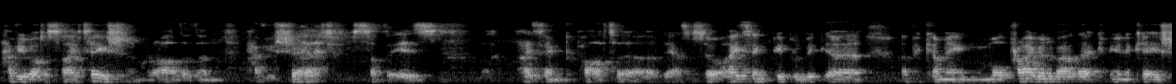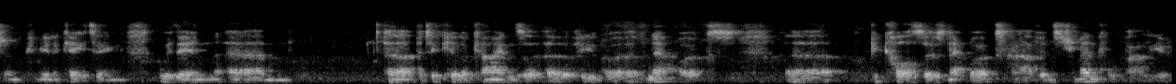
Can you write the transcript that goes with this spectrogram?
have you got a citation rather than have you shared something is I think, part of the answer. So I think people be, uh, are becoming more private about their communication, communicating within um, uh, particular kinds of, you know, of networks uh, because those networks have instrumental value.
